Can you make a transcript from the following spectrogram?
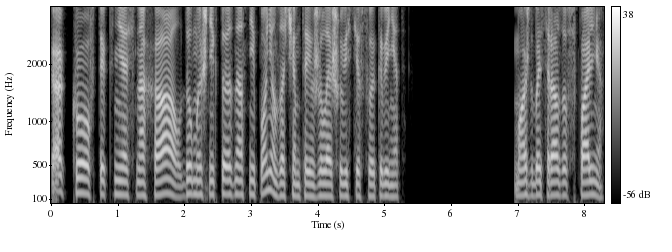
«Каков ты, князь Нахал! Думаешь, никто из нас не понял, зачем ты ее желаешь увести в свой кабинет?» «Может быть, сразу в спальню?»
